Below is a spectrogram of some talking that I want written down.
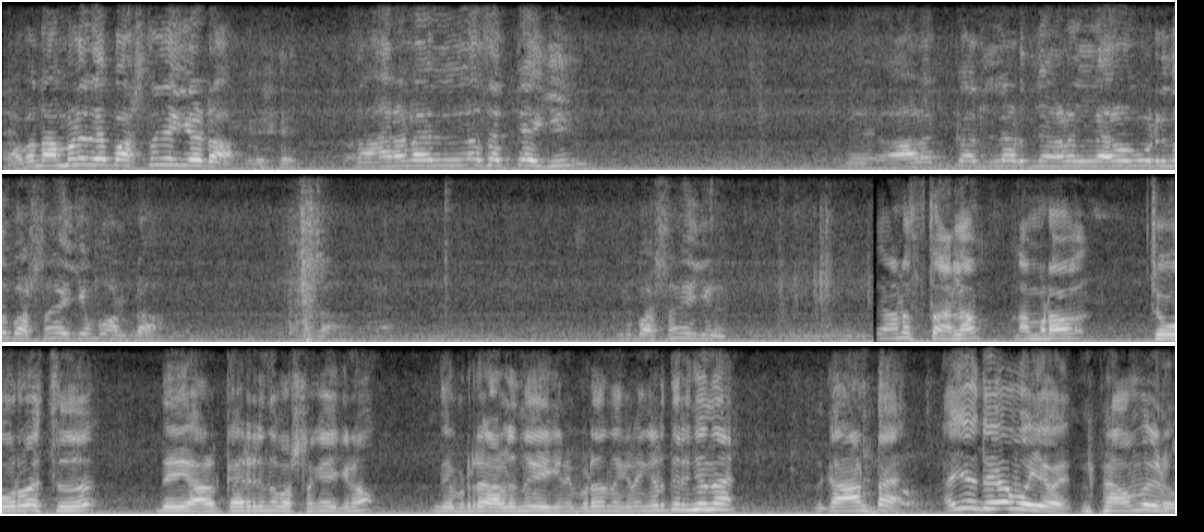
അപ്പൊ നമ്മളിത് ഭക്ഷണം കഴിക്കട്ടാ. സാധനങ്ങളെല്ലാം സെറ്റാക്കി ആളൊക്കെ എല്ലായിടത്തും ഞങ്ങളെല്ലാവരും കൂടി ഇരുന്ന് ഭക്ഷണം കഴിക്കാൻ പോകണ്ട. ഭക്ഷണം കഴിക്കണേ. ഇതാണ് സ്ഥലം. നമ്മുടെ ചോറ് വെച്ചത്. ഇത് ആൾക്കാരിരുന്ന് ഭക്ഷണം കഴിക്കണം? ഇത് ഇവിടെ ഒരാളിന്ന് കഴിക്കണം? ഇവിടെ നിൽക്കണം. ഇങ്ങനെ തിരിഞ്ഞെന്നേ ഇത് കാണട്ടെ. അയ്യോ ഇതേ പോയി അവൻ. അവൻ വീണു.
